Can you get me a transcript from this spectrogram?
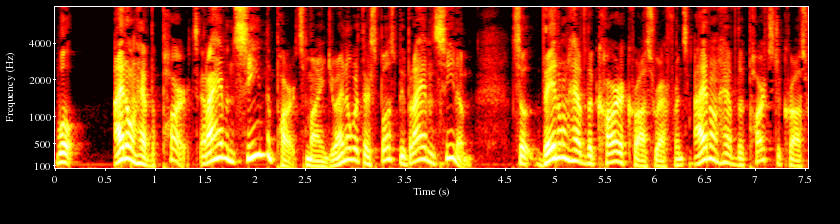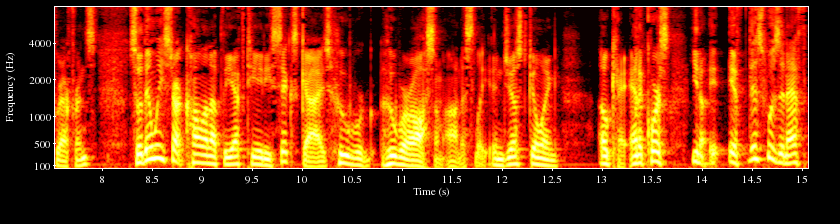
Well, I don't have the parts, and I haven't seen the parts, mind you. I know what they're supposed to be, but I haven't seen them. So they don't have the car to cross reference. I don't have the parts to cross reference. So then we start calling up the FT86 guys, who were who were awesome, honestly, and just going, okay. And of course, you know, if, this was an F,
